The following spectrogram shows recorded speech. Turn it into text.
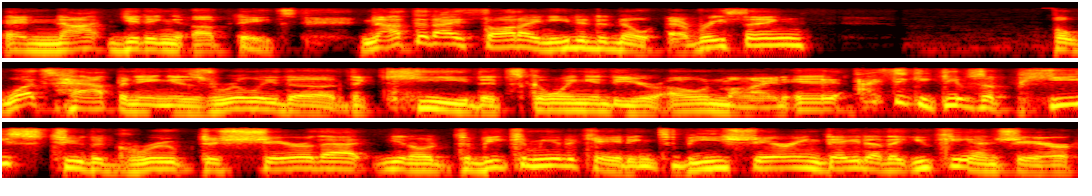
and not getting updates. Not that I thought I needed to know everything, but what's happening is really the the key that's going into your own mind. And I think it gives a peace to the group to share that, you know, to be communicating, to be sharing data that you can share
